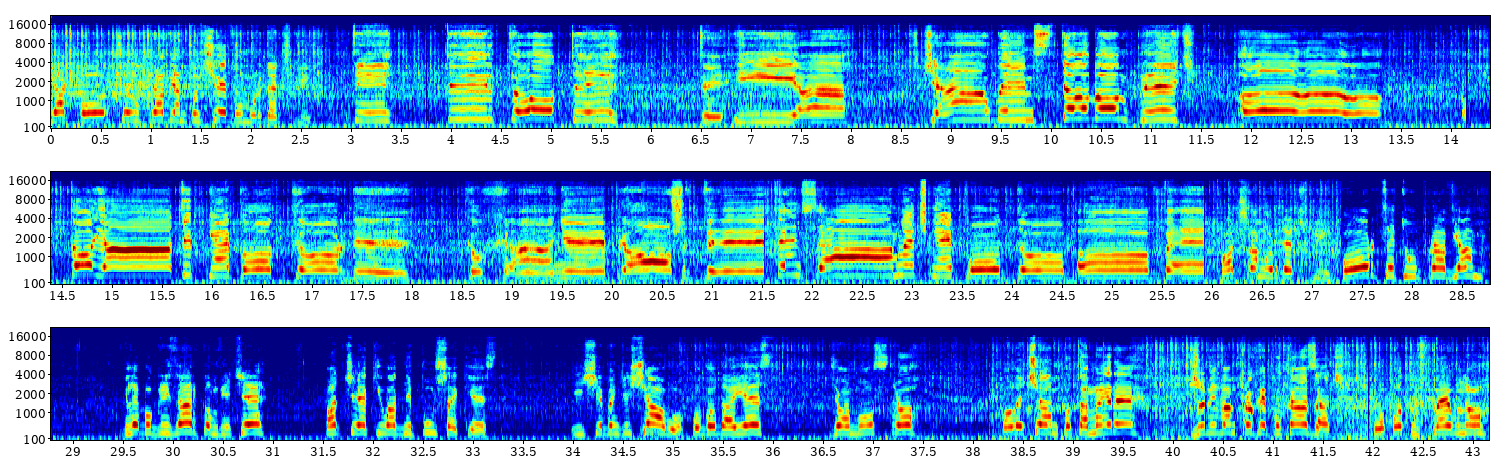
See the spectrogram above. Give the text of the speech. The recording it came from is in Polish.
Jak porce uprawiam do siewu mordeczki. Ty, tylko ty, ty i ja. Chciałbym z tobą być. O, to ja, typ niepokorny. Kochanie, proszę by ten sam, lecz niepodobowe. Patrz na mordeczki. Porce tu uprawiam glebogryzarką, wiecie? Patrzcie jaki ładny puszek jest. I się będzie siało. Pogoda jest, działam ostro. Poleciałem po kamerę, żeby wam trochę pokazać. Kłopotów pełno.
